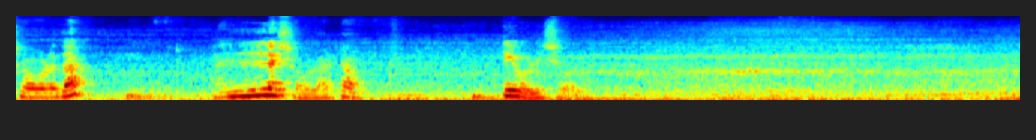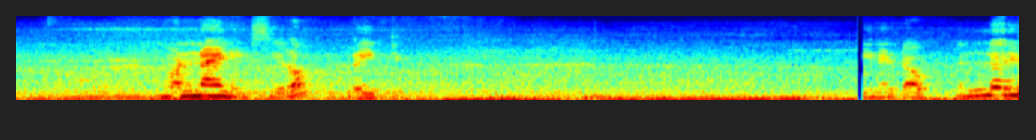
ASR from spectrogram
ഷോളതാ നല്ല ഷോളാട്ടോ അടിപൊളി shawl one nine eight zero rate കേട്ടോ നല്ലൊരു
